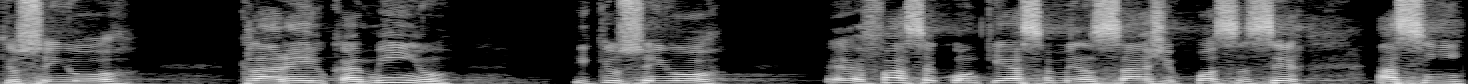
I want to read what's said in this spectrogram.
que o Senhor clareie o caminho e que o Senhor é, faça com que essa mensagem possa ser assim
